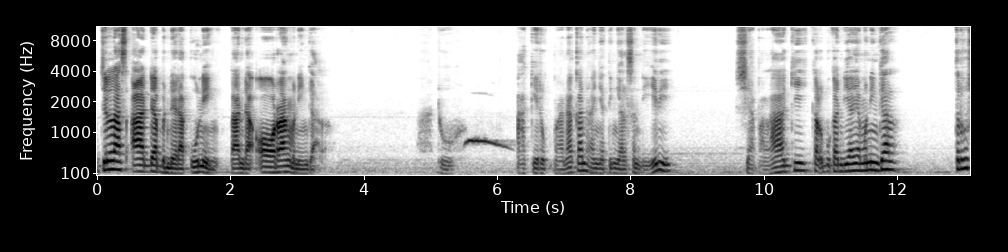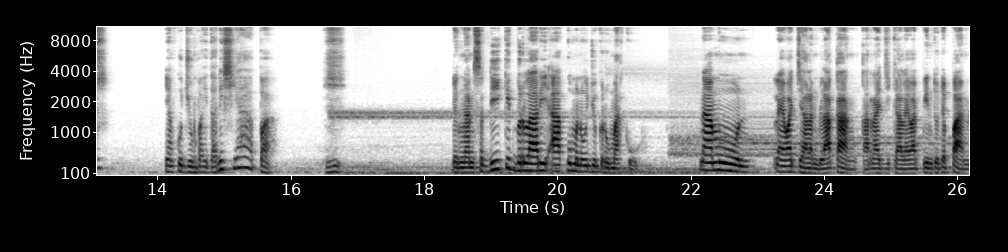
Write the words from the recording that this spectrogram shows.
Jelas ada bendera kuning, tanda orang meninggal. Aduh, Aki Rukmana kan hanya tinggal sendiri. Siapa lagi kalau bukan dia yang meninggal? Terus, yang kujumpai tadi siapa? Dengan sedikit berlari aku menuju ke rumahku. Namun lewat jalan belakang Karena jika lewat pintu depan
